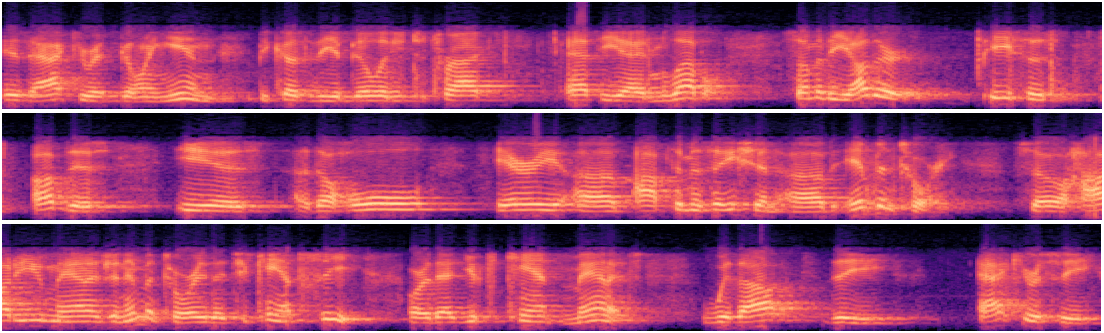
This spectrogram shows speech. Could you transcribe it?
is accurate going in because of the ability to track at the item level. Some of the other pieces of this is the whole area of optimization of inventory. So, how do you manage an inventory that you can't see or that you can't manage without the accuracy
